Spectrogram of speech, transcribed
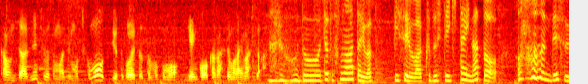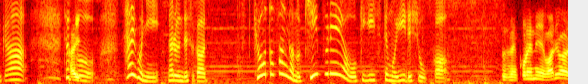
カウンターで、ね、シュートまで持ち込もうっていうところでちょっと僕も原稿を書かせてもらいました。なるほど。ちょっとそのあたりはヴィッセルは崩していきたいなと 思うんですがちょっと最後になるんですが、はい、京都サンガのキープレーヤーをお聞きしてもいいでしょうか？そうですね。これね我々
